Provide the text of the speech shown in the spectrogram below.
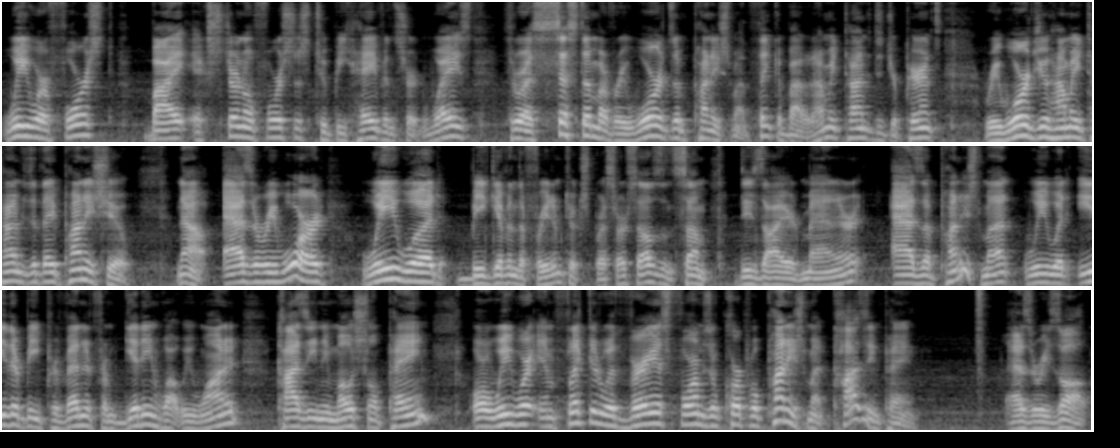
we were forced by external forces to behave in certain ways through a system of rewards and punishment. Think about it. How many times did your parents reward you? How many times did they punish you? Now, as a reward, we would be given the freedom to express ourselves in some desired manner. As a punishment, we would either be prevented from getting what we wanted, causing emotional pain, or we were inflicted with various forms of corporal punishment, causing pain as a result.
